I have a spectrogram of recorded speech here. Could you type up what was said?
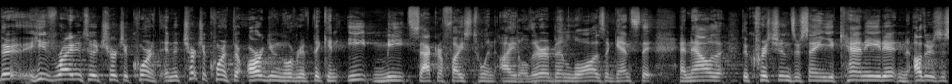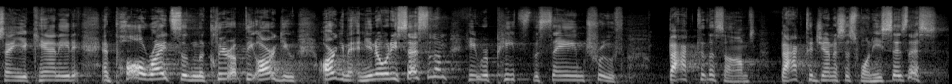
he's writing to the church of Corinth. In the church of Corinth, they're arguing over if they can eat meat sacrificed to an idol. There have been laws against it. And now the, the Christians are saying you can't eat it, and others are saying you can't eat it. And Paul writes to them to clear up the argue, argument. And you know what he says to them? He repeats the same truth. Back to the Psalms, back to Genesis 1. He says this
